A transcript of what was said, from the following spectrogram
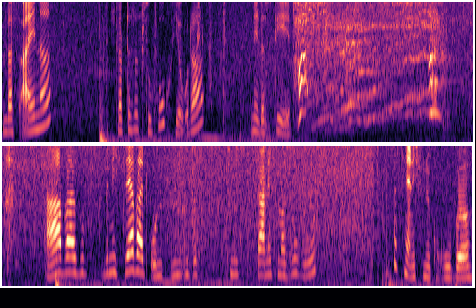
Und das eine? Ich glaube, das ist zu hoch hier, oder? Nee, das geht. Aber so bin ich sehr weit unten und das finde ich gar nicht mal so gut. Was ist das hier eigentlich für eine Grube?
